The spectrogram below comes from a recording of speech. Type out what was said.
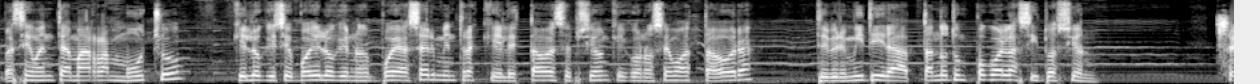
básicamente amarran mucho qué es lo que se puede y lo que no puede hacer, mientras que el estado de excepción que conocemos hasta ahora te permite ir adaptándote un poco a la situación. Sí,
